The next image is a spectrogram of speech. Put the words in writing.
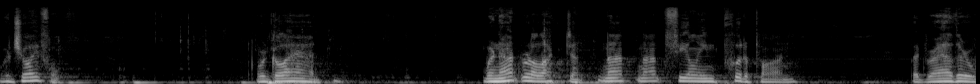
we're joyful. We're glad. We're not reluctant, not, not feeling put upon, but rather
